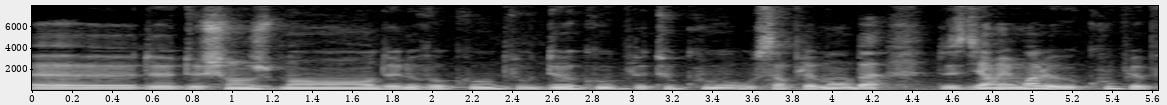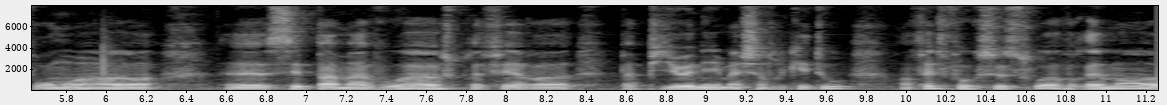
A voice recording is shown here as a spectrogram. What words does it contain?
euh, de, changement, de nouveau couple, ou de couple tout court, ou simplement bah, de se dire, mais moi, le couple, pour moi, euh, c'est pas ma voie, je préfère papillonner, machin truc et tout. En fait, faut que ce soit vraiment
